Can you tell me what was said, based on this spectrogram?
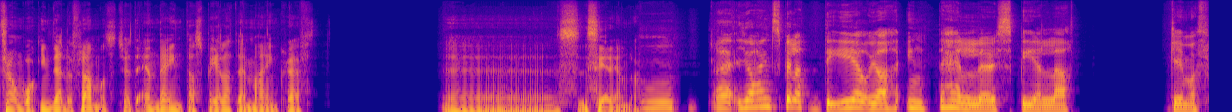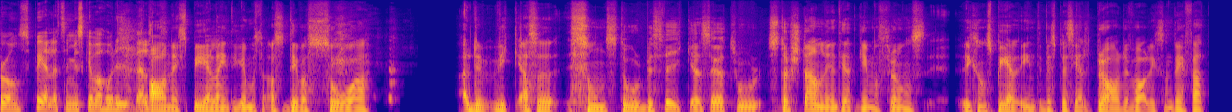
från Walking Dead och framåt så tror jag att det enda jag inte har spelat är Minecraft eh, då. Mm. Eh, Jag har inte spelat det och jag har inte heller spelat Game of Thrones-spelet som ju ska vara horribelt. Ja, nej, spela inte Game of Thrones. Alltså det var så... Det, alltså, sån stor besvikelse. Jag tror största anledningen till att Game of Thrones liksom, inte blev speciellt bra, det var liksom det för att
